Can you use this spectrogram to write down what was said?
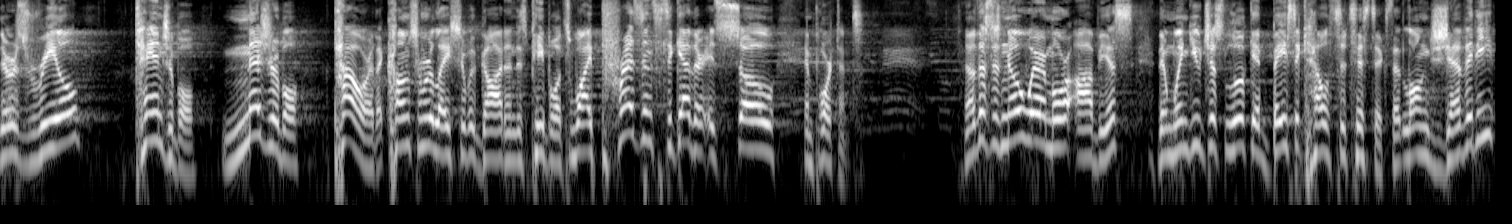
There is real, tangible, measurable power that comes from relationship with God and His people. It's why presence together is so important. Now, this is nowhere more obvious than when you just look at basic health statistics that longevity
